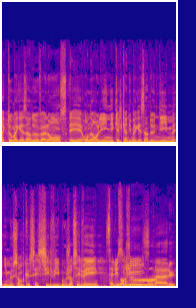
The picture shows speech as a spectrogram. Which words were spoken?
Direct au magasin de Valence et on est en ligne quelqu'un du magasin de Nîmes. Il me semble que c'est Sylvie. Bonjour Sylvie. Salut Bonjour. Sylvie. Salut.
